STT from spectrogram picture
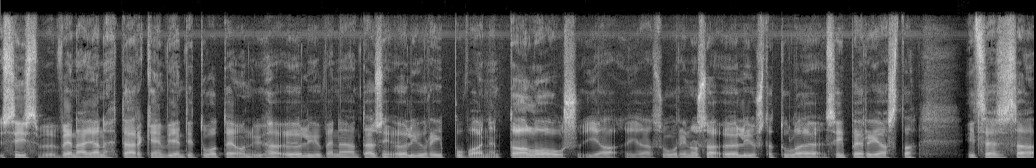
siis Venäjän tärkein vientituote on yhä öljy. Venäjä on täysin öljyriippuvainen talous ja, ja suurin osa öljystä tulee Siperiasta. Itse asiassa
